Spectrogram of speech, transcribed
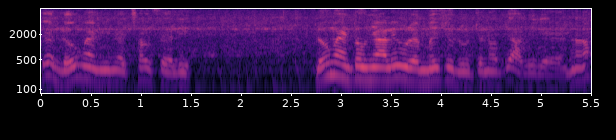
ကဲလုံးမိုင်ကြီးနဲ့60လေး လုံးမိုင်တုံညာလေးကိုလည်းမိတ်ဆွေတို့ကျွန်တော်ပြပေးခဲ့တယ်နော်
